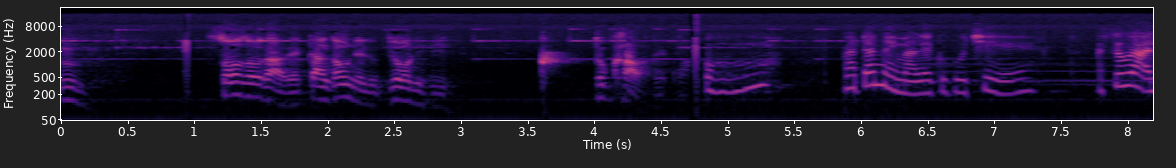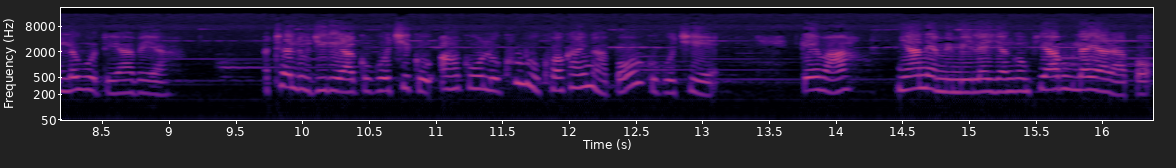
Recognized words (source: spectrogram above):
อืม စောစောကပဲကံကောင်းတယ်လို့ပြောနေပြီဒုက္ခပါပဲကွာအိုးဘာတတ်နိုင်မှာလဲကိုကိုချစ်ရဲ့အစိုးရအလုပ်ဝတ်တရားပဲဟာအထက်လူကြီးတွေကကိုကိုချစ်ကိုအားကိုးလို့ခုလူခေါ်ခိုင်းတာပေါ့ကိုကိုချစ်ရဲ့ကဲပါညနဲ့မေမေလည်းရန်ကုန်ဖျားဘူးလိုက်ရတာပေါ့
